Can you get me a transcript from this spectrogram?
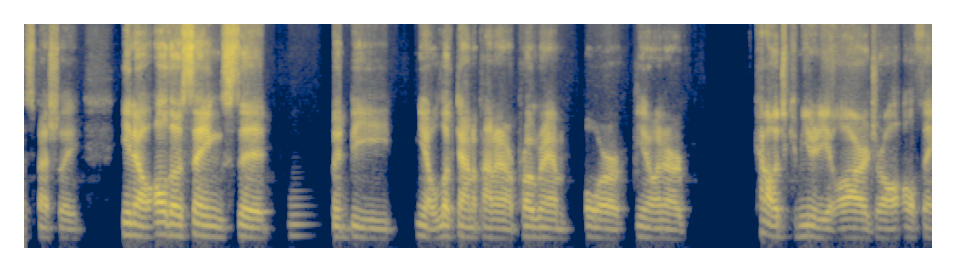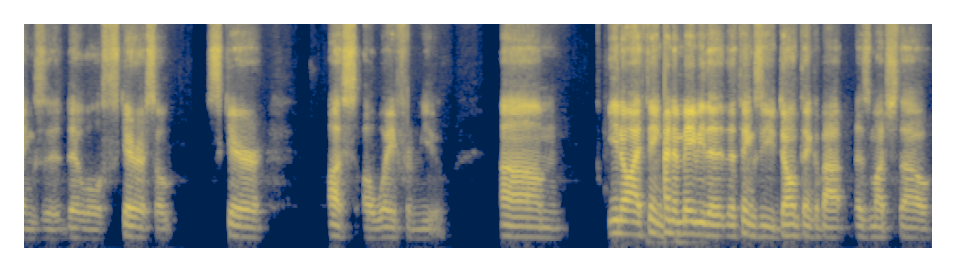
especially, you know, all those things that would be you know looked down upon in our program or you know in our college community at large are all, all things that, that will scare us scare us away from you. Um, you know, I think kind of maybe the, the things that you don't think about as much though,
